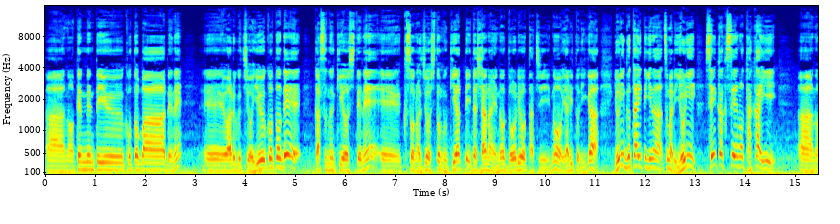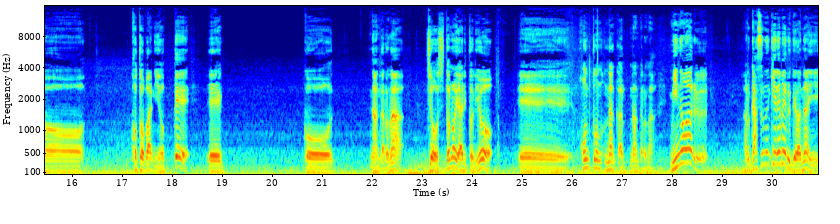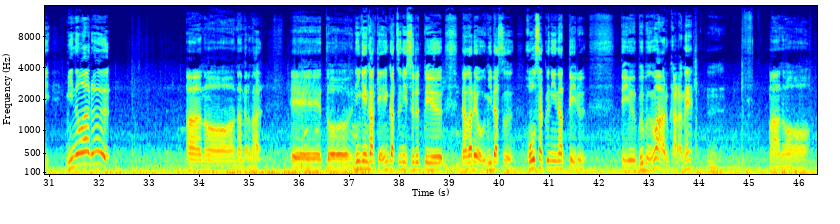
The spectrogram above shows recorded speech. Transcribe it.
あの、天然っていう言葉でね、えー悪口を言うことで、ガス抜きをしてね、えークソな上司と向き合っていた社内の同僚たちのやりとりが、より具体的な、つまりより正確性の高い、あのー言葉によって、えーこう、なんだろうな、上司とのやりとりを、えー本当の、なんか、なんだろうな、身のある、あの、ガス抜きレベルではない、身のある、あのーなんだろうな、えーっと、人間関係円滑にするっていう流れを生み出す方策になっているっていう部分はあるからね。うん。まあ、あのー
